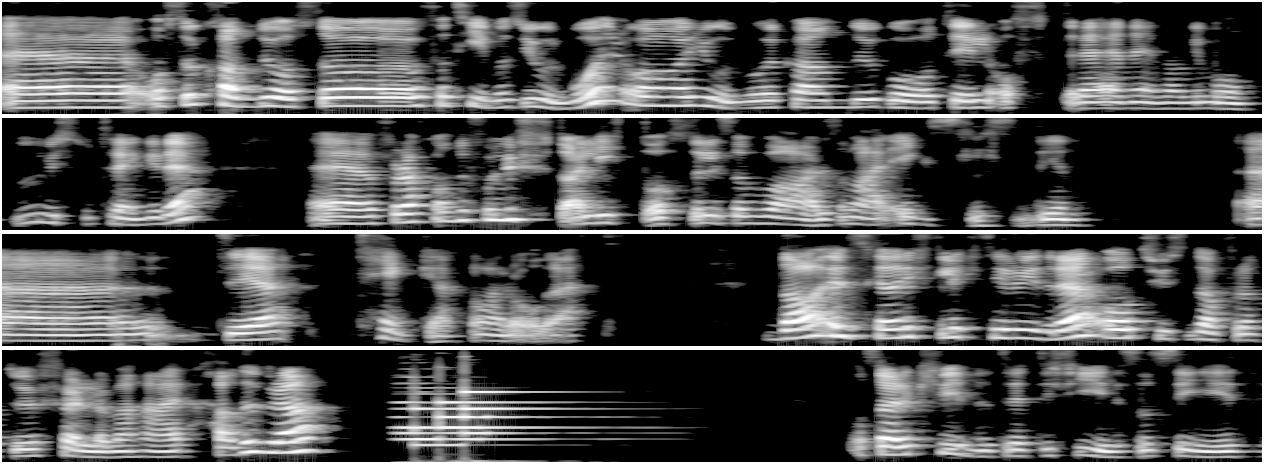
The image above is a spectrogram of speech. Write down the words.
Eh, og så kan du også få time hos jordmor, og jordmor kan du gå til oftere enn en gang i måneden hvis du trenger det. Eh, for da kan du få lufta litt også liksom, hva er det som er engstelsen din. Det tenker jeg kan være ålreit. Da ønsker jeg deg riktig lykke til videre, og tusen takk for at du følger med her. Ha det bra! Og så er det kvinne34 som sier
